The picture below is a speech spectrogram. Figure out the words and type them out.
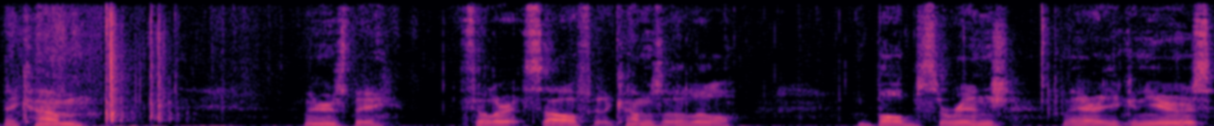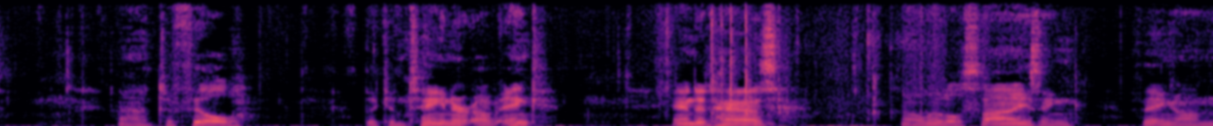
They come, there's the filler itself. It comes with a little bulb syringe there you can use uh, to fill the container of ink. And it has a little sizing thing on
